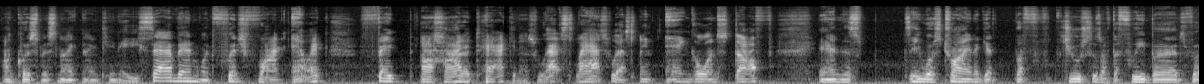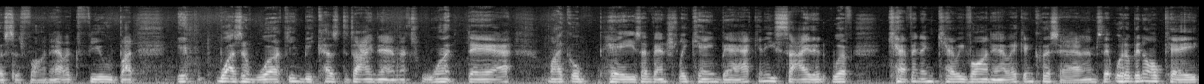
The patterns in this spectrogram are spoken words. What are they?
on Christmas night 1987 when Fritz Von Erich faked a heart attack in his last, last wrestling angle and stuff. And this he was trying to get the juices of the Freebirds versus Von Erich feud, but it wasn't working because the dynamics weren't there. Michael Hayes eventually came back and he sided with Kevin and Kerry Von Erich and Chris Adams. It would have been okay.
